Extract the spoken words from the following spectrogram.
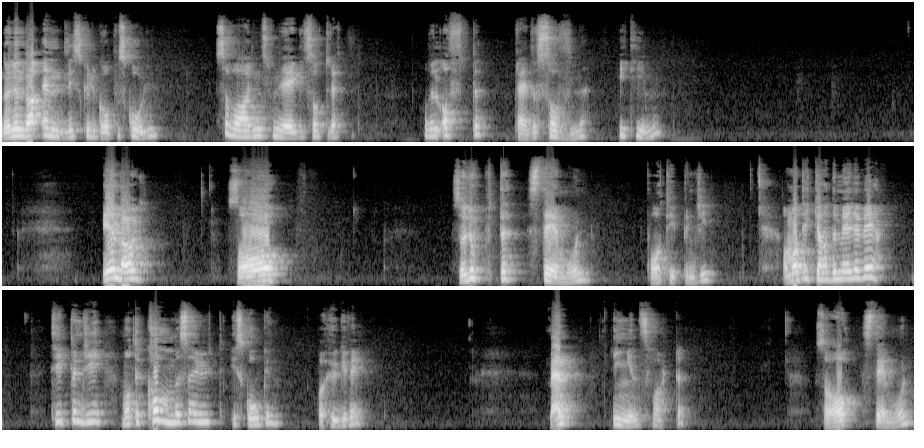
når hun da endelig skulle gå på skolen, så var hun som regel så trøtt at hun ofte pleide å sovne i timen. En dag så så ropte stemoren på G om at de ikke hadde mer ved. Tippen G måtte komme seg ut i skogen og hugge ved. Men ingen svarte. Så stemoren,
